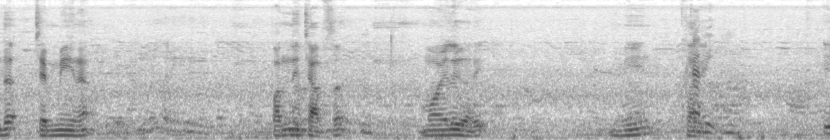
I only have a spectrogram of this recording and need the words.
ഇത് ചെമ്മീന് പന്നി ചാപ്സ് മുയൽ കറി മീൻ കറി. ഈ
